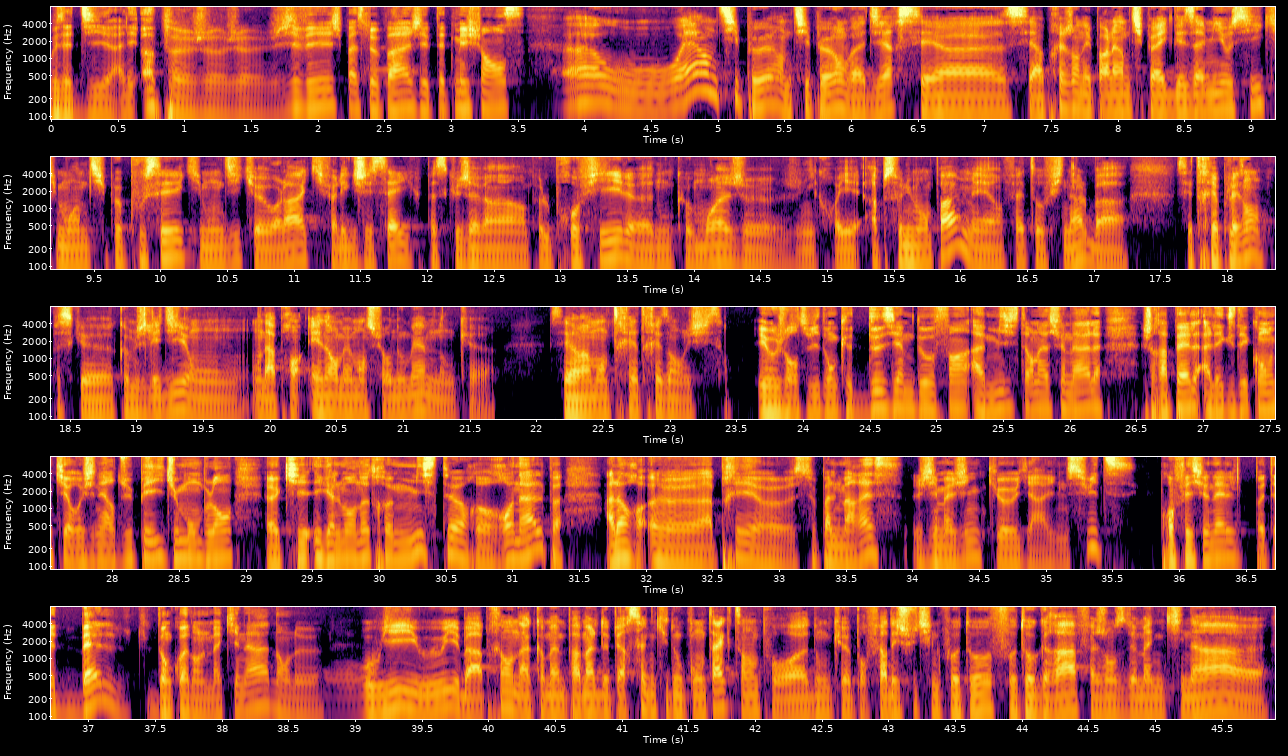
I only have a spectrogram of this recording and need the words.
Vous êtes dit, allez hop, je, je, j'y vais, je passe le pas, j'ai peut-être mes chances. Euh, ouais, un petit peu, un petit peu, on va dire. C'est, euh, c'est après j'en ai parlé un petit peu avec des amis aussi qui m'ont un petit peu poussé, qui m'ont dit que voilà qu'il fallait que j'essaye parce que j'avais un, peu le profil. euh, Donc euh, moi, je, je n'y croyais absolument pas, mais en fait, au final, bah, c'est très plaisant parce que comme je l'ai dit, on, on apprend énormément sur nous-mêmes, donc euh, c'est vraiment très très enrichissant. Et aujourd'hui, donc deuxième dauphin à Mister National. Je rappelle Alex Descamps, qui est originaire du pays du Mont Blanc, euh, qui est également notre Mister Rhône-Alpes. Alors euh, après euh, ce palmarès, j'imagine qu'il y a une suite professionnelle peut-être belle. Dans quoi? Dans le maquina, dans le. Oui, oui, oui. Bah après, on a quand même pas mal de personnes qui nous contactent hein, pour euh, donc euh, pour faire des shootings photos, photographes, agences de mannequinat. euh.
